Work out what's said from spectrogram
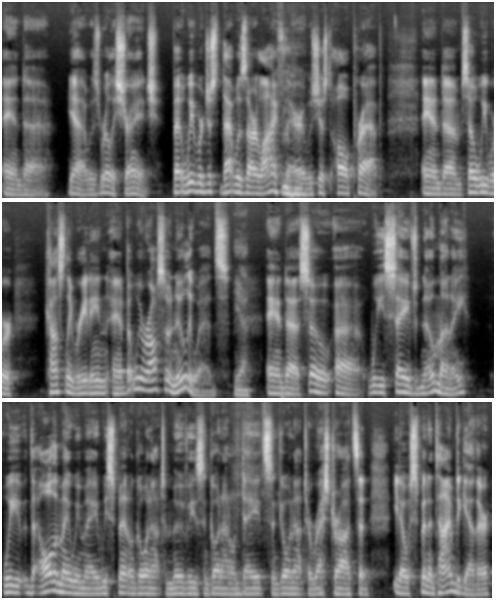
and uh, yeah, it was really strange. But we were just that was our life there. It was just all prep, and um, so we were constantly reading, and but we were also newlyweds, Yeah. and uh, so uh, we saved no money. we the, all the money we made we spent on going out to movies and going out on dates and going out to restaurants and you know spending time together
